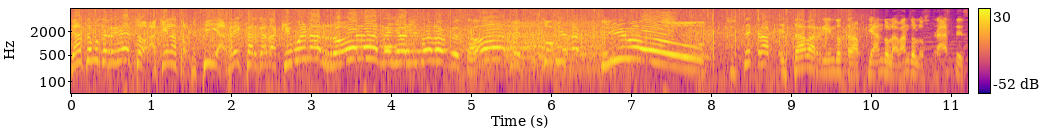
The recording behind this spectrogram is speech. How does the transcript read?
Ya estamos de regreso aquí en la trompetilla recargada. ¡Qué buena rola, señorita locutor! ¡Me puso bien activo! Si usted está barriendo, trapeando, lavando los trastes,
